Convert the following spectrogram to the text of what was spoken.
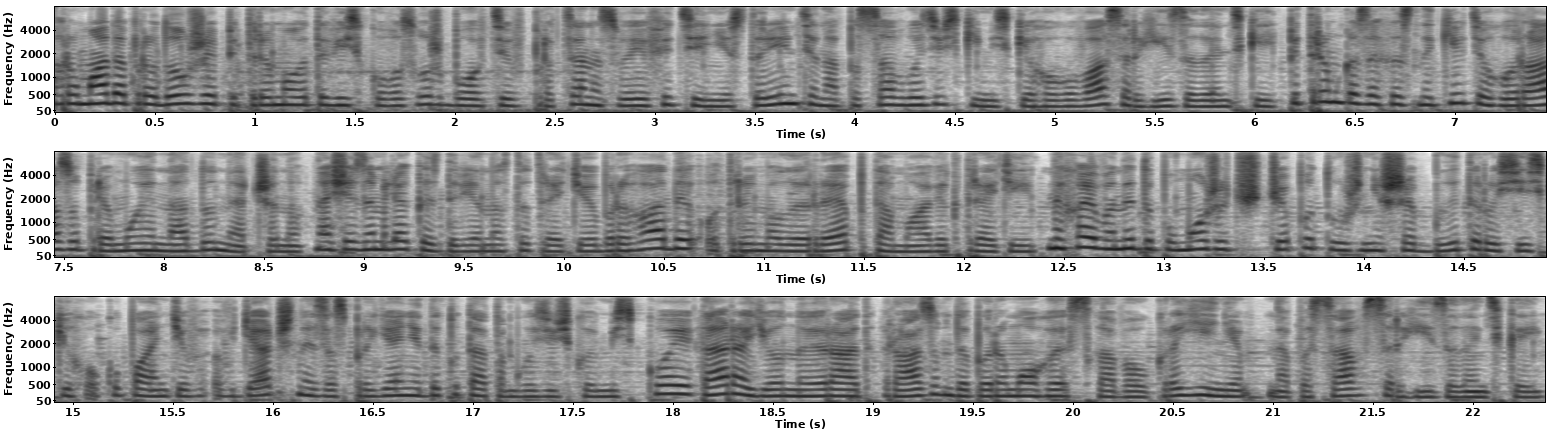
громада продовжує підтримувати військовослужбовців. Про це на своїй офіційній сторінці написав Лозівський міський голова Сергій Зеленський. Підтримка захисників цього разу прямує на Донеччину. Наші земляки з 93-ї бригади отримали РЕП та Мавік 3 Нехай вони допоможуть ще потужніше бити російських окупантів. Вдячний за сприяння депутатам Лозівської міської та районної рад разом до перемоги. Слава Україні! написав Сергій Зеленський.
